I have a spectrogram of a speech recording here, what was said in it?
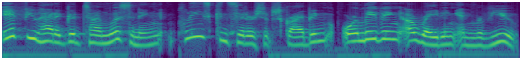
If you had a good time listening, please consider subscribing or leaving a rating and review.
